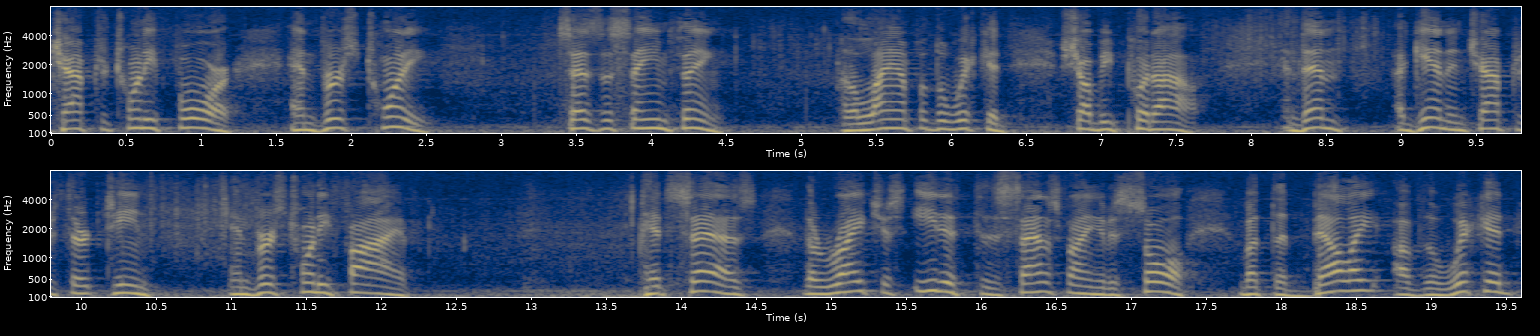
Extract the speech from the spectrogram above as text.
Chapter 24 and verse 20 says the same thing. The lamp of the wicked shall be put out. And then again in chapter 13 and verse 25 it says the righteous eateth to the satisfying of his soul, but the belly of the wicked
